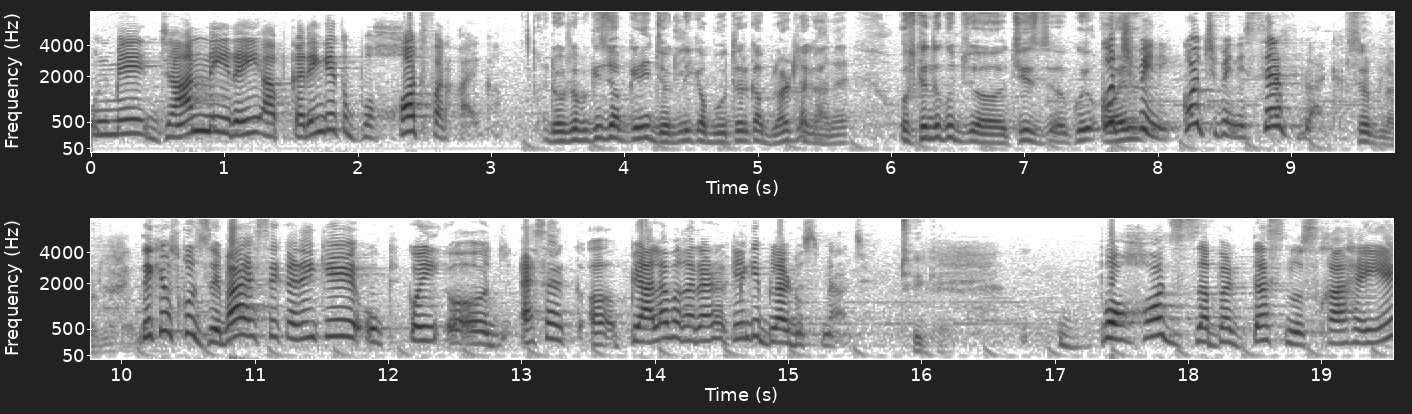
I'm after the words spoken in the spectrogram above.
उनमें जान नहीं रही आप करेंगे तो बहुत फ़र्क आएगा। डॉक्टर बल्कि जो आप कह कबूतर का ब्लड लगाना है उसके अंदर कुछ चीज़ कोई कुछ oil... भी नहीं कुछ भी नहीं सिर्फ़ ब्लड सिर्फ़ ब्लड देखिए उसको ज़िबा ऐसे करें कि कोई ऐसा प्याला वगैरह रख लें कि ब्लड उसमें आ जाए. ठीक है. बहुत ज़बरदस्त नुस्खा है ये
